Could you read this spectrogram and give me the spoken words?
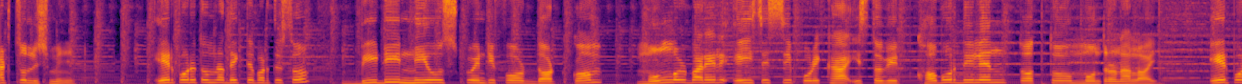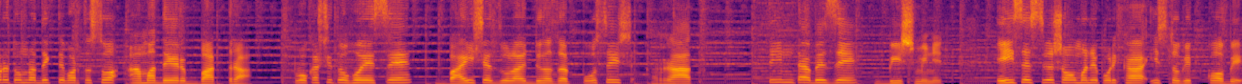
আটচল্লিশ মিনিট। এরপরে তোমরা দেখতে পারতেছো BD news twenty four dot com মঙ্গলবারের এইচএসসি পরীক্ষা স্থগিত খবর দিলেন তথ্য মন্ত্রণালয়। এরপরে তোমরা দেখতে পারতেছো আমাদের বার্তা। প্রকাশিত হয়েছে বাইশে জুলাই দু হাজার পঁচিশ রাত তিনটা বেজে বিশ মিনিট। এইচএসসি সমমানের পরীক্ষা স্থগিত কবে?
